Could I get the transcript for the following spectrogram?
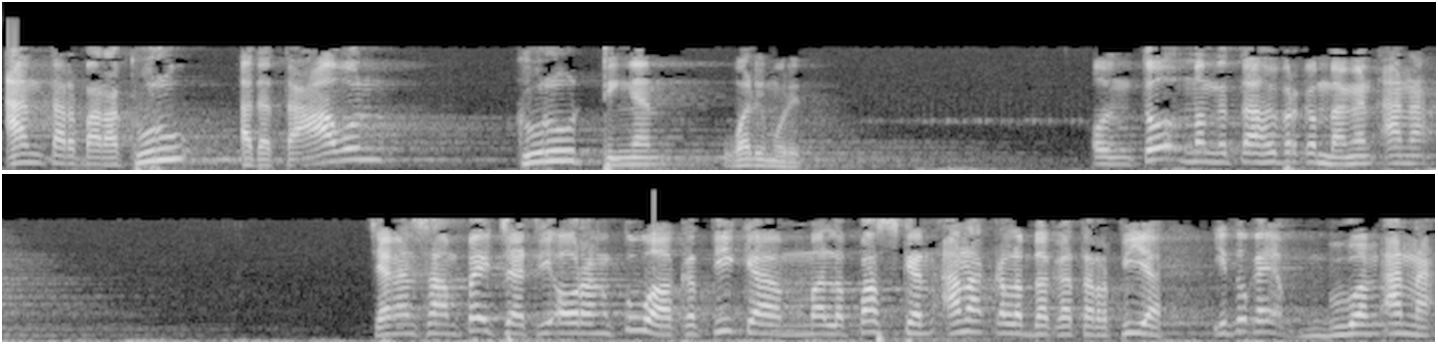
antar para guru, ada ta'awun guru dengan wali murid. Untuk mengetahui perkembangan anak. Jangan sampai jadi orang tua ketika melepaskan anak ke lembaga tarbiyah. Itu kayak buang anak.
